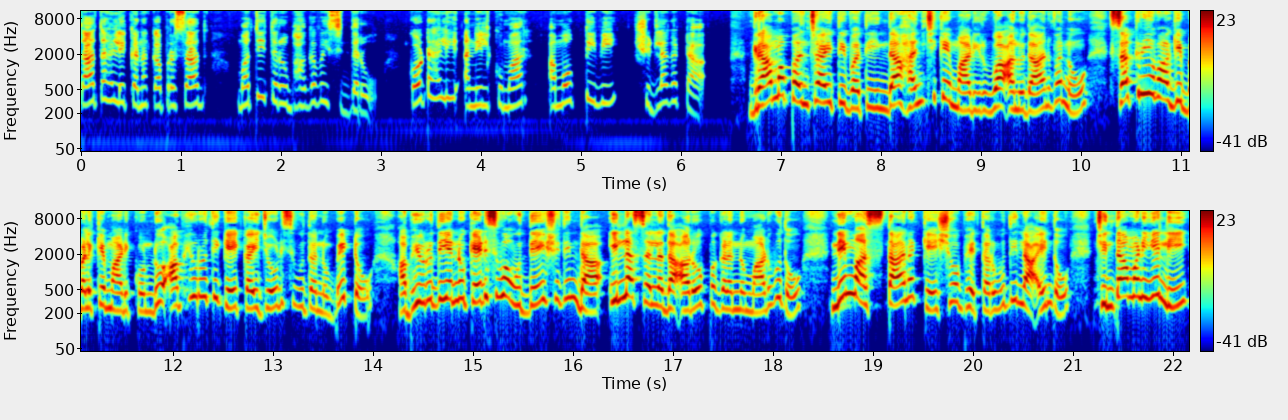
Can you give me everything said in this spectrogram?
ತಾತಹಳ್ಳಿ ಕನಕ ಪ್ರಸಾದ್ ಮತ್ತಿತರರು ಭಾಗವಹಿಸಿದ್ದರು. ಕೋಟಹಳ್ಳಿ ಅನಿಲ್ ಕುಮಾರ್, ಅಮೋಕ್ ಟಿವಿ, ಶಿಡ್ಲಘಟ್ಟ. ಗ್ರಾಮ ಪಂಚಾಯಿತಿ ವತಿಯಿಂದ ಹಂಚಿಕೆ ಮಾಡಿರುವ ಅನುದಾನವನ್ನು ಸಕ್ರಿಯವಾಗಿ ಬಳಕೆ ಮಾಡಿಕೊಂಡು ಅಭಿವೃದ್ಧಿಗೆ ಕೈಜೋಡಿಸುವುದನ್ನು ಬಿಟ್ಟು ಅಭಿವೃದ್ಧಿಯನ್ನು ಕೆಡಿಸುವ ಉದ್ದೇಶದಿಂದ ಇಲ್ಲ ಸಲ್ಲದ ಆರೋಪಗಳನ್ನು ಮಾಡುವುದು ನಿಮ್ಮ ಸ್ಥಾನಕ್ಕೆ ಶೋಭೆ ತರುವುದಿಲ್ಲ ಎಂದು ಚಿಂತಾಮಣಿಯಲ್ಲಿ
